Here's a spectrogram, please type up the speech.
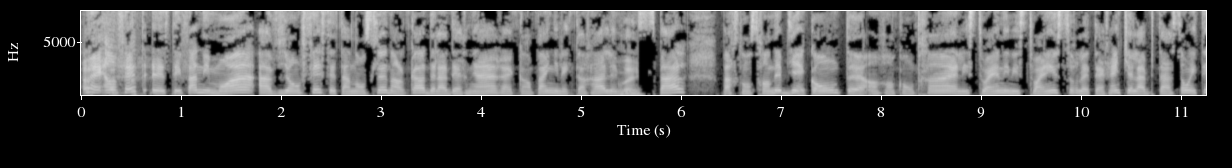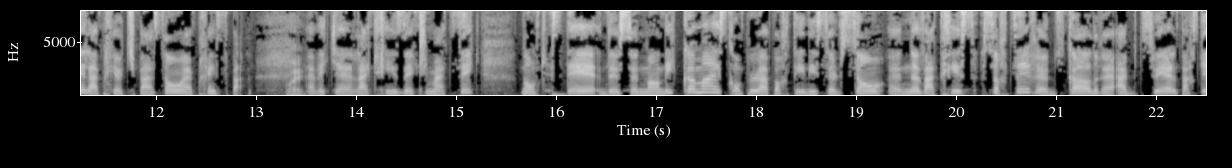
Ben, en fait, euh, Stéphane et moi avions fait cette annonce-là dans le cadre de la dernière euh, campagne électorale municipale parce qu'on se rendait bien compte, euh, en rencontrant les citoyennes et les citoyens sur le terrain, que l'habitation était la préoccupation principale avec la crise climatique. Donc, c'était de se demander comment est-ce qu'on peut apporter des solutions novatrices, sortir du cadre habituel parce que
